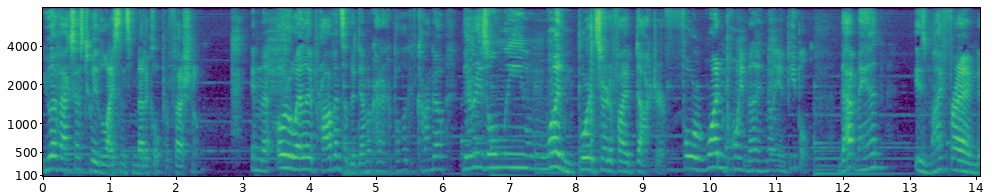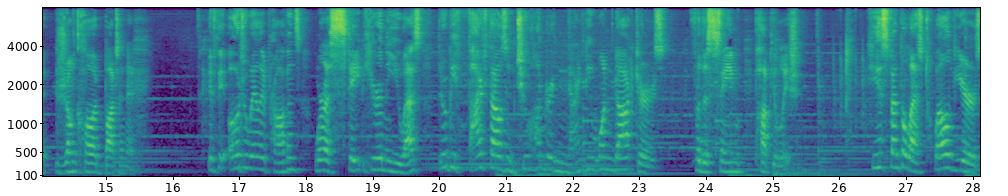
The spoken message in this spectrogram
you have access to a licensed medical professional. In the Haut-Uélé province of the Democratic Republic of Congo, there is only one board certified doctor for 1.9 million people. That man is my friend Jean Claude Batanet. If the Haut-Uélé province were a state here in the US, there would be 5,291 doctors for the same population. He has spent the last 12 years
